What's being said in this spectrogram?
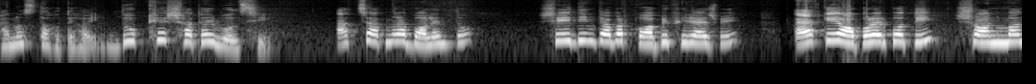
হেনস্থা হতে হয়। দুঃখের সাথেই বলছি। আচ্ছা আপনারা বলেন তো, সেই দিনটা আবার কবে ফিরে আসবে? একে অপরের প্রতি সম্মান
